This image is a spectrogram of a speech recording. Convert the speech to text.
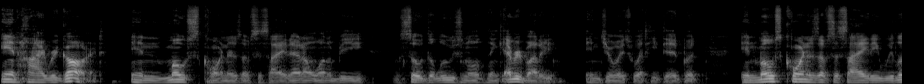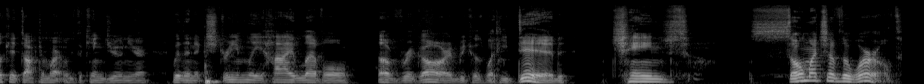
in high regard in most corners of society. I don't want to be so delusional think everybody enjoys what he did, but in most corners of society, we look at Dr. Martin Luther King Jr. with an extremely high level of regard because what he did changed so much of the world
